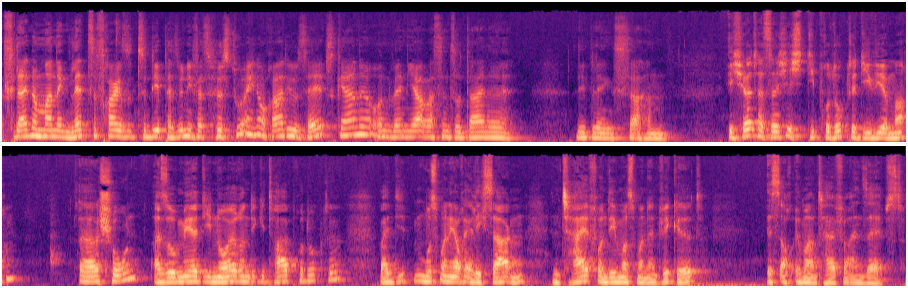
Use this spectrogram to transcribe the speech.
vielleicht noch mal eine letzte Frage so zu dir persönlich. Was hörst du eigentlich noch Radio selbst gerne und wenn ja, was sind so deine Lieblingssachen? Ich höre tatsächlich die Produkte, die wir machen. Äh, schon, also mehr die neueren Digitalprodukte, weil die muss man ja auch ehrlich sagen, ein Teil von dem, was man entwickelt, ist auch immer ein Teil für einen selbst.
